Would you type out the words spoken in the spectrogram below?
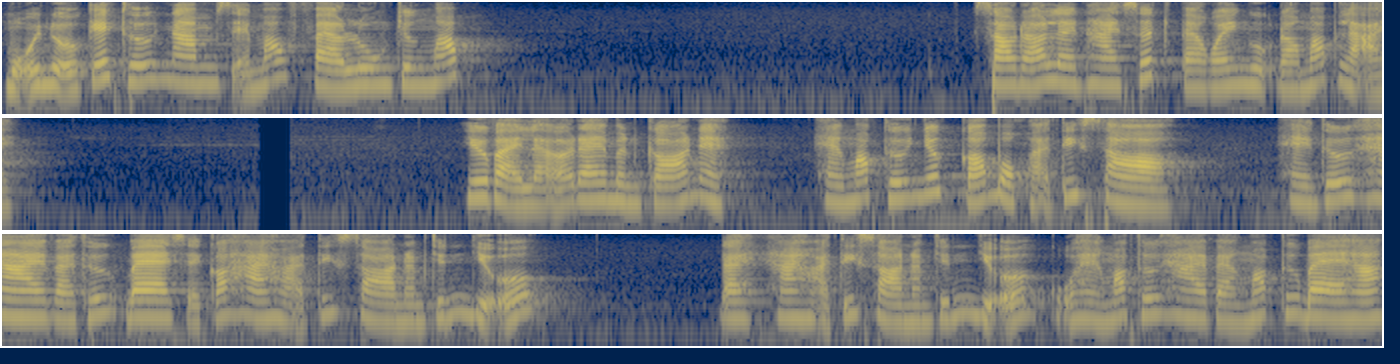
Mũi nửa kép thứ năm sẽ móc vào luôn chân móc. Sau đó lên hai xích và quay ngược đầu móc lại. Như vậy là ở đây mình có nè hàng móc thứ nhất có một họa tiết sò. Hàng thứ hai và thứ ba sẽ có hai họa tiết sò nằm chính giữa. Đây, hai họa tiết sò nằm chính giữa của hàng móc thứ hai và hàng móc thứ ba ha.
